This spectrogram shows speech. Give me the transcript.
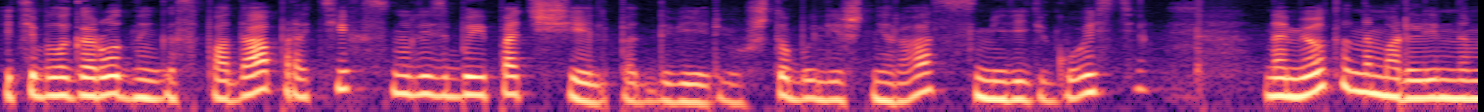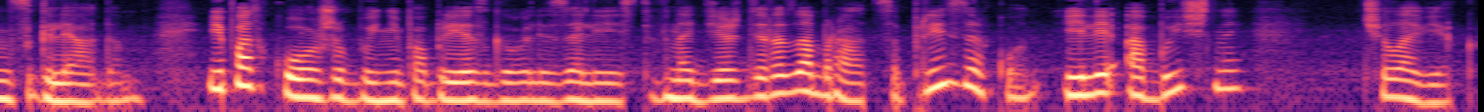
эти благородные господа протиснулись бы и под щель под дверью, чтобы лишний раз смирить гостя наметанным орлиным взглядом, и под кожу бы не побрезговали залезть в надежде разобраться, призрак он или обычный человек.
